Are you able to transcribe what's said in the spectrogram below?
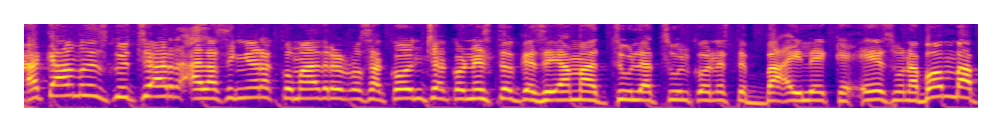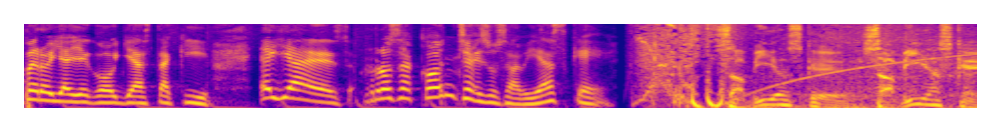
Acabamos de escuchar a la señora comadre Rosa Concha con esto que se llama Azul Azul, con este baile que es una bomba, pero ya llegó, ya está aquí. Ella es Rosa Concha y su ¿sabías qué? ¿Sabías que? ¿Sabías que?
